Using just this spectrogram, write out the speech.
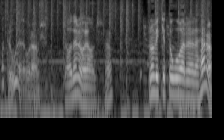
Jag tror det är orange. Ja, den är orange. Från vilket år är det här då?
